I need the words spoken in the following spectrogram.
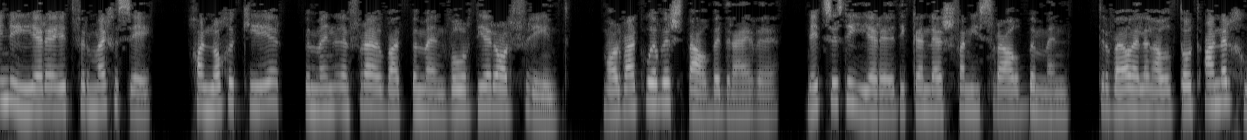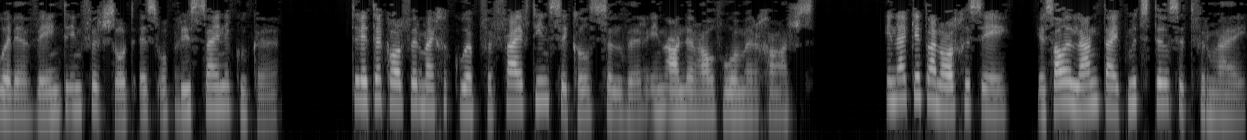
En die Heere het voor mij gesê, ga nog een keer, bemin een vrouw wat bemin wordt dier haar vriend, maar wat overspel bedrijven, net soos die Heere die kinders van Israël bemin, terwijl hulle al tot ander goede wend en versot is op Rusyne koeken. Toe het ek haar vir my gekoop vir 15 sikkels zilver en anderhalf homergaars. En ek het aan haar gesê, jy sal een lang tijd moet stilsit voor mij,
